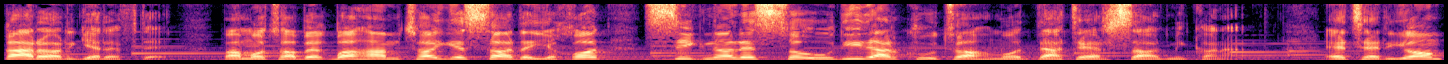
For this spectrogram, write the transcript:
قرار گرفته و مطابق با همتای ساده خود سیگنال صعودی در کوتاه مدت ارسال می کنند. اتریوم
